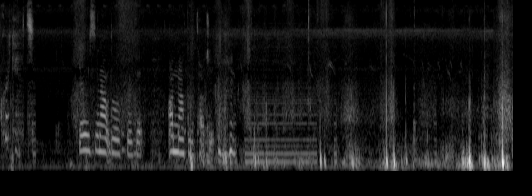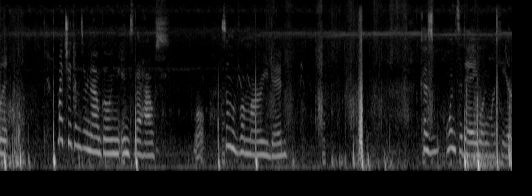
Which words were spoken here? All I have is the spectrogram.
cricket. There's an outdoor cricket. I'm not going to touch it. but my chickens are now going into the house. Well, some of them already did. Because once a day when we're here,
